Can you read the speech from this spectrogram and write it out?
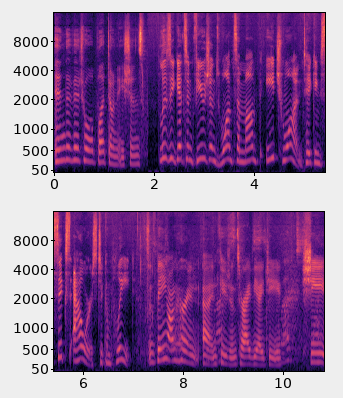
individual blood donations Lizzie gets infusions once a month, each one taking six hours to complete. Since being on her in, uh, infusions, her IVIG, she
